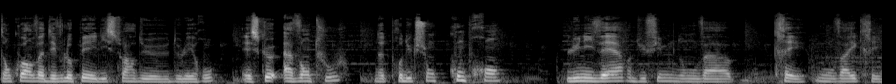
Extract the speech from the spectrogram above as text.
Dans quoi on va développer l'histoire du- de l'héros? Est-ce que, avant tout, notre production comprend l'univers du film dont on va créer, où on va écrire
